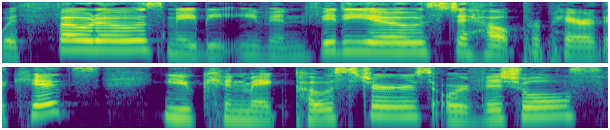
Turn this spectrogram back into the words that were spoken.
with photos, maybe even videos to help prepare the kids. You can make posters or visuals.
